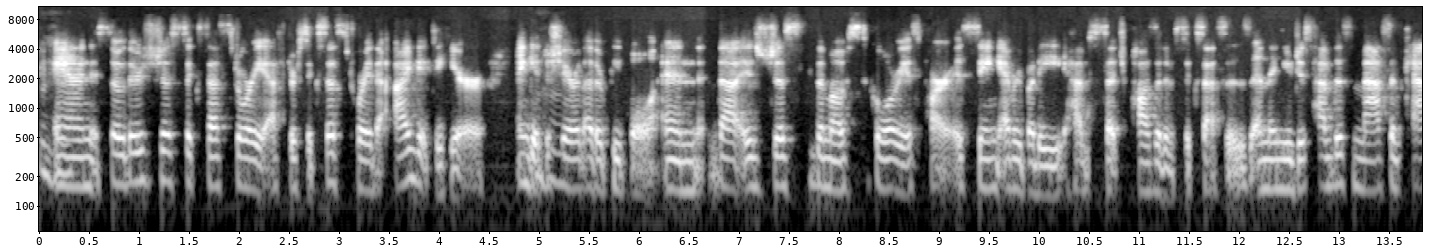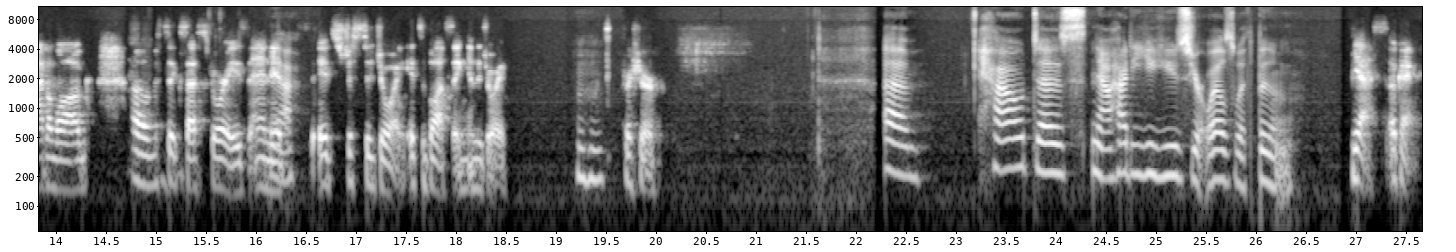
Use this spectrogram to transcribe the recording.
Mm-hmm. And so there's just success story after success story that I get to hear and get mm-hmm. to share with other people. And that is just the most glorious part is seeing everybody have such positive successes. And then you just have this massive catalog of success stories and yeah. it's it's just a joy. It's a blessing and a joy. Mm-hmm. for sure. Um how does now how do you use your oils with boone? Yes. Okay.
